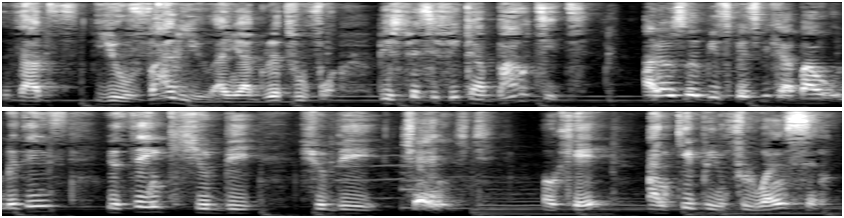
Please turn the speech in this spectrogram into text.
that you value and you are grateful for, be specific about it. And also be specific about the things you think should be should be changed. Okay? And keep influencing.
